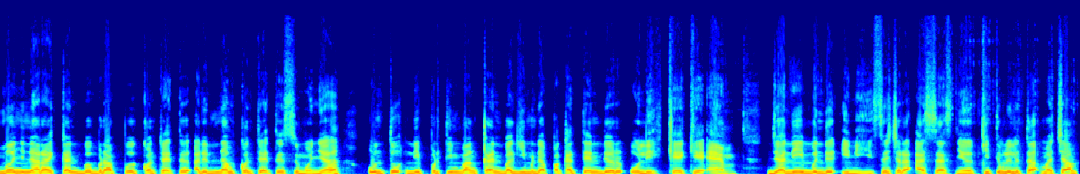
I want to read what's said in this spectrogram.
menyenaraikan beberapa kontraktor ada enam kontraktor semuanya untuk dipertimbangkan bagi mendapatkan tender oleh KKM. Jadi benda ini secara asasnya kita boleh letak macam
